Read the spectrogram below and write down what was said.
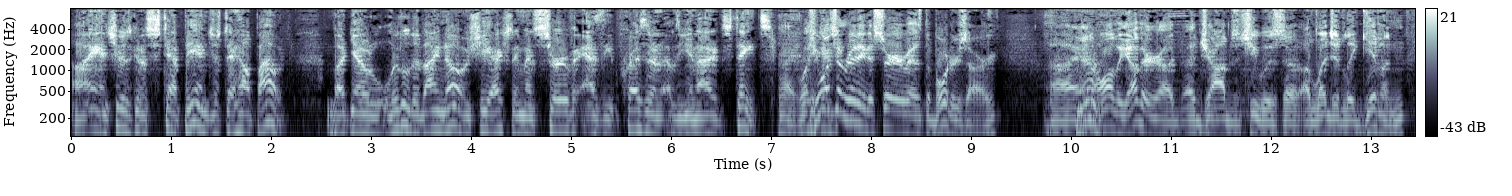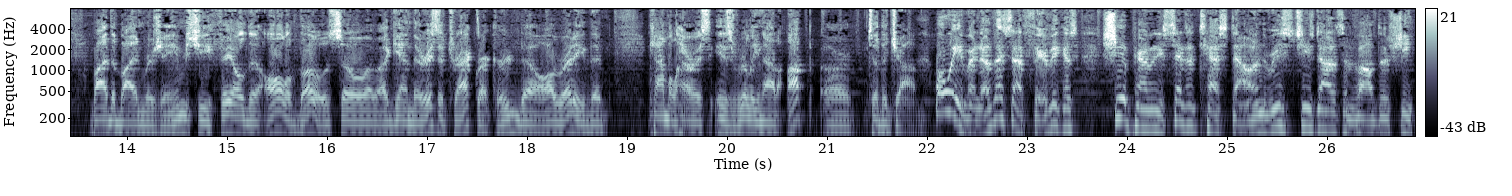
uh, and she was going to step in just to help out. But you know, little did I know she actually meant serve as the president of the United States. Right. Well, she wasn't ready to serve as the border czar uh, and all the other uh, uh, jobs that she was uh, allegedly given by the Biden regime. She failed in all of those. So uh, again, there is a track record uh, already that Kamala Harris is really not up to the job. Well, wait a minute. No, that's not fair because she apparently sent a test down, and the reason she's not as involved as she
